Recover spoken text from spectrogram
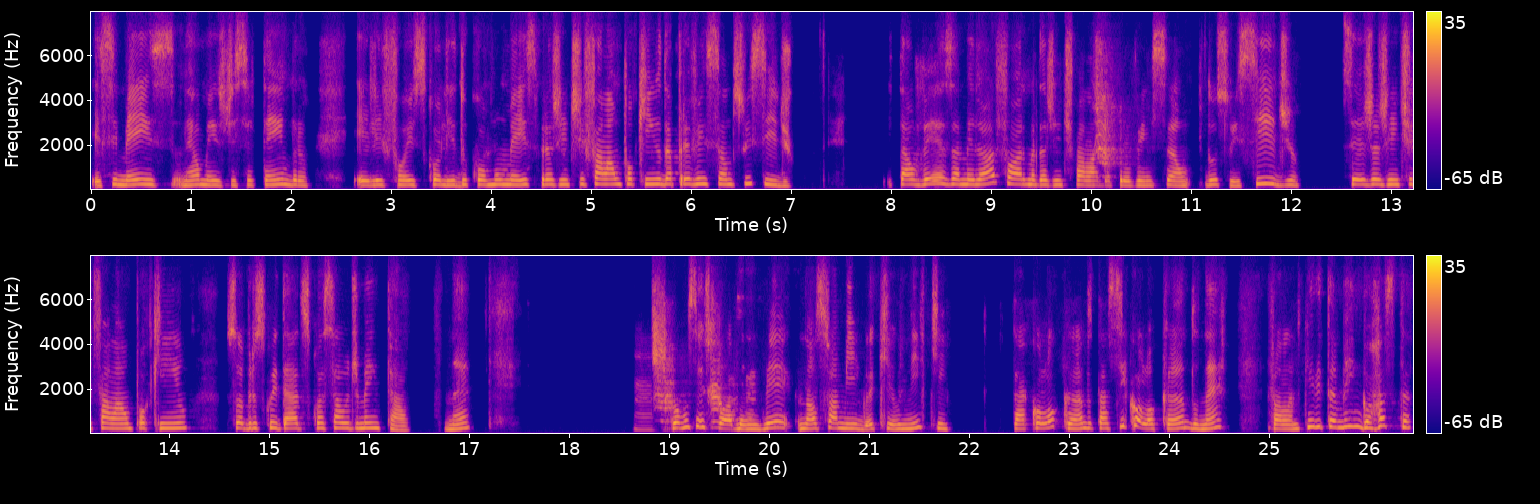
esse mês, né, o mês de setembro, ele foi escolhido como um mês para a gente falar um pouquinho da prevenção do suicídio. E talvez a melhor forma da gente falar da prevenção do suicídio seja a gente falar um pouquinho sobre os cuidados com a saúde mental, né? Uhum. Como vocês podem ver, nosso amigo aqui, o Nick, está colocando, está se colocando, né? Falando que ele também gosta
